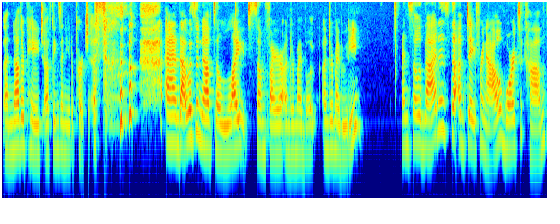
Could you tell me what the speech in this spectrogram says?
another page of things I need to purchase. and that was enough to light some fire under my bo- under my booty. And so that is the update for now. More to come.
